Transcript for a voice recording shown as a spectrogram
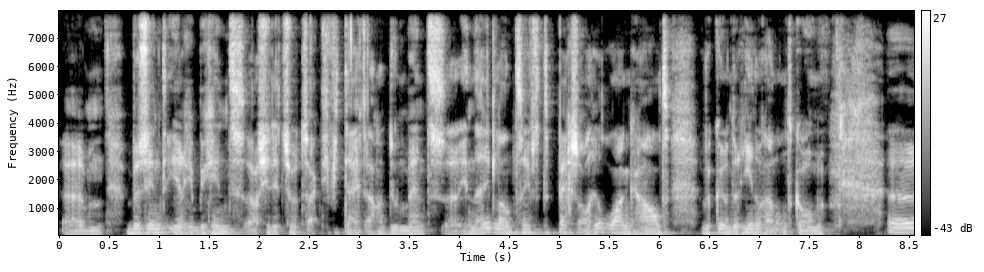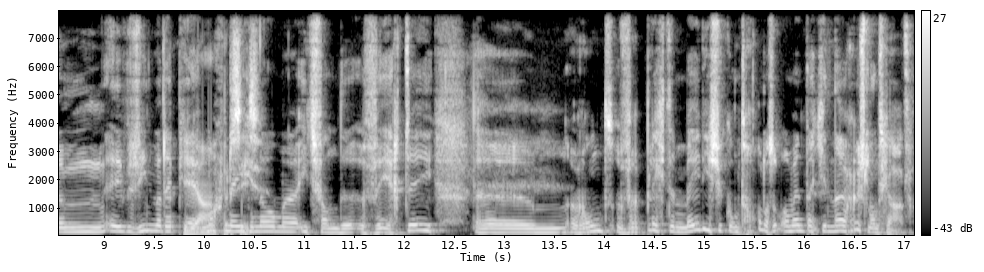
Um, bezint eer je begint, als je dit soort activiteiten aan het doen bent uh, in Nederland, heeft de pers al heel lang gehaald. We kunnen er hier nog aan ontkomen. Um, even zien, wat heb jij nog meegenomen? Iets van de VRT um, rond verplichte medische controles op het moment dat je naar Rusland gaat.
